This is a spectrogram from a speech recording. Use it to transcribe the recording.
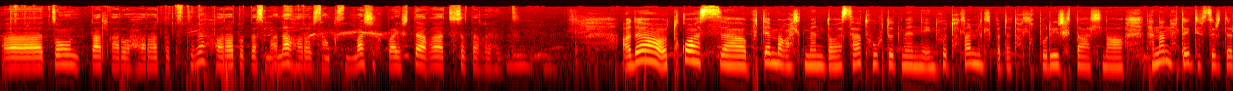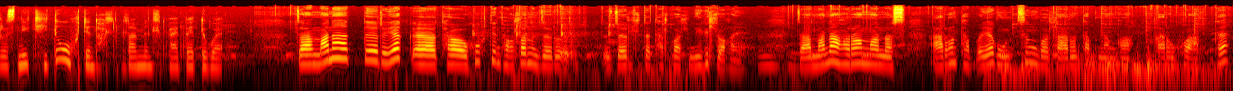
170 гаруй хороодод тийм ээ хороодуудаас манай хороог сонгосон маш их баяртай байгаа засаг даргын хувьд. Одоо удахгүй бас бүтээн байгуулалт маань дуусаад хүүхдүүд маань энэхүү тоглоомын талбайд тоглох бүр эрэхтэй болно. Танаа нутаг дэвсгэр дээр бас нийт хэдэн хүүхдийн тоглоомын талбай байдаг вэ? За манай дээр яг хүүхдийн тоглоомын зориулалттай талбай бол нэг л байгаа юм. За манай хороо маань бас 15 яг үндсэн бол 15 мянган гаруй хүн амтай.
